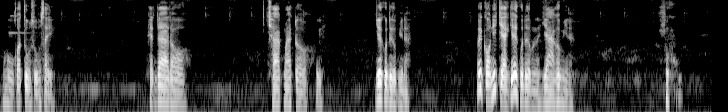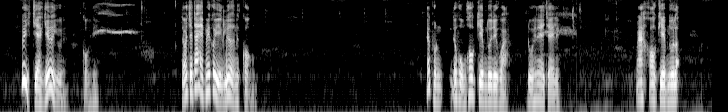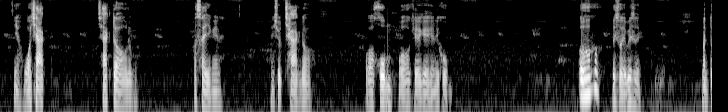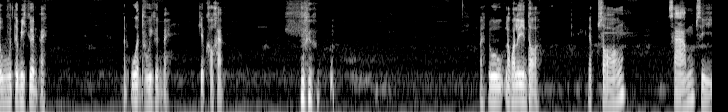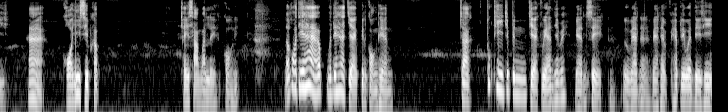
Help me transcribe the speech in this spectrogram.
โอ้โหก็ตุ้มสูมใส่ เพนด้าดอชาร์กมาร์กดออุ้ยเยอะกว่าเดิมอยู่นะ เฮ้ยก่อนนี้แจกเยอะกว่าเดิมเลยยาก็มีนะ เฮ้ยแจกเยอะอยู่กล่องนี้ แต่ว่าจะได้ไหมก็อีกเรื่องในะกล่องงั้นผมเดี๋ยวผมเข้าเกมดูดีกว่า ดูให้แน่ใจเลย มาเข้าเกมดูละ เนี่ยหัวชักชักดอหรือเปล่า เขาใส่ยังไงนะในชุดชักดอลหัวคุมโอเคโอเคเห็นนี่คุม โอ้ไม่สวยไม่สวย มันตัวมูตมีเกินไป มันอ้วนทุยเกินไป เก็บเข้าข้างมาดูรางวัลละอินต่อเรียบสองสามสี่ห้าคอยี่สิบครับ ใช้สามวันเลยกล่องนี้ แล้วก็วันที่ห้าครับ วันที่ห้าแจกเป็นกล่องแทน จากทุกทีจะเป็นแจกแหวนใช่ไหมแหวนเสกเออแหวนนะแหวนแฮปปี้วันเดย์ที่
